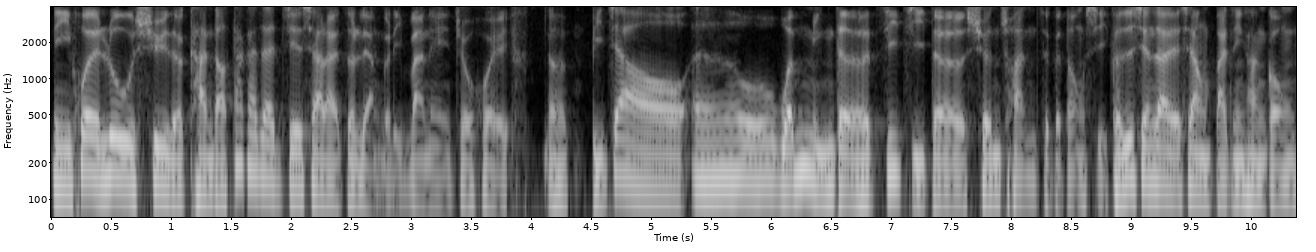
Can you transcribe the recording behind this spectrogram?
你会陆续的看到，大概在接下来这两个礼拜内，就会呃比较呃文明的、积极的宣传这个东西。可是现在像白金汉宫。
